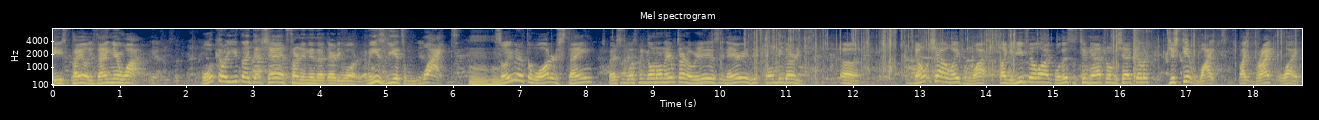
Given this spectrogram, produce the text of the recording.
He's pale. He's dang near white. Well, what color do you think that shad's turning in that dirty water? I mean, he's gets white. So even if the water's stained, especially what's been going on here with turnover, it is in areas it's going to be dirty. Uh, don't shy away from white. Like if you feel like, well, this is too natural of a shad color, just get white, like bright white.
